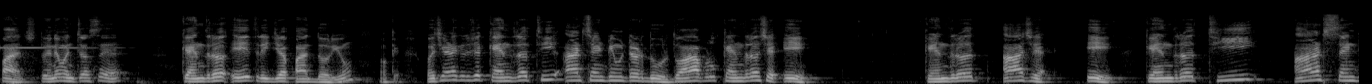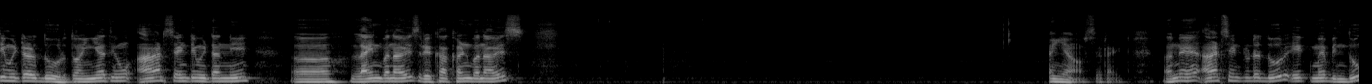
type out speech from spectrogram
પાંચ. તો એને વંચાશે કેન્દ્ર એ ત્રિજ્યા પાંચ દોર્યું. ઓકે પછી એણે કીધું છે કેન્દ્રથી આઠ સેન્ટીમીટર દૂર. તો આ આપણું કેન્દ્ર છે એ કેન્દ્ર આ છે એ કેન્દ્રથી આઠ સેન્ટીમીટર દૂર. તો અહીંયાથી હું આઠ સેન્ટીમીટરની લાઈન બનાવીશ, રેખાખંડ બનાવીશ. અહીંયા આવશે રાઈટ અને આઠ સેન્ટીમીટર દૂર એક મેં બિંદુ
